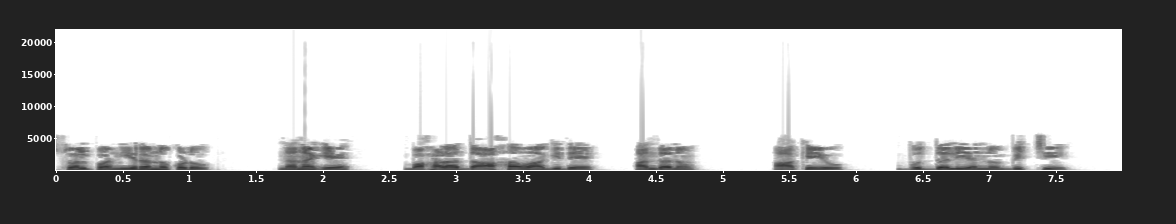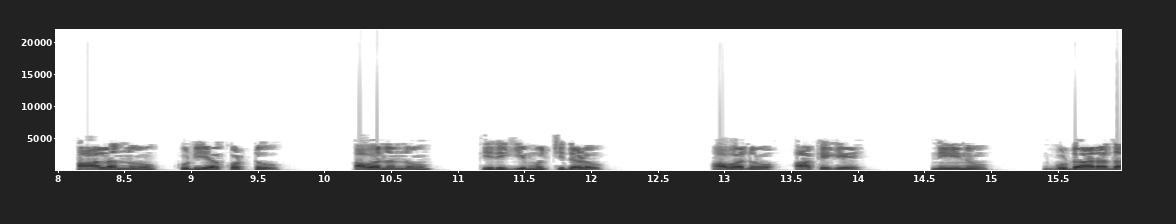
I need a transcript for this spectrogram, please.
ಸ್ವಲ್ಪ ನೀರನ್ನು ಕೊಡು, ನನಗೆ ಬಹಳ ದಾಹವಾಗಿದೆ ಅಂದನು. ಆಕೆಯು ಬುದ್ದಲಿಯನ್ನು ಬಿಚ್ಚಿ ಹಾಲನ್ನು ಕುಡಿಯ ಕೊಟ್ಟು ಅವನನ್ನು ತಿರುಗಿ ಮುಚ್ಚಿದಳು. ಅವನು ಆಕೆಗೆ, ನೀನು ಗುಡಾರದ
